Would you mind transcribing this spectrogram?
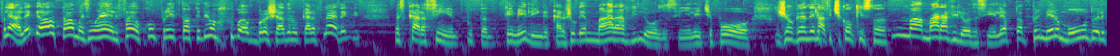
Falei, ah, legal, tal, mas não é. Ele falou, ah, eu comprei tal, até deu uma brochada no cara. Eu falei, ah, legal. Mas, cara, assim, puta, queimei língua. Cara, o jogo é maravilhoso, assim. Ele, tipo. Jogando, ele te conquistou. Ma maravilhoso, assim. Ele é primeiro mundo, ele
